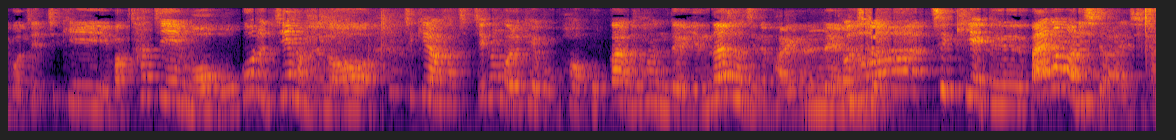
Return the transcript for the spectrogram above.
뭐지 치키 막 사진 뭐 뭐 고르지 하면서 치키랑 같이 찍은 거 이렇게 뭐 봐- 볼까 하면서 하는데 옛날 사진을 발견했는데 어 진짜. 치키의 그 빨간 머리 시절 알시죠?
